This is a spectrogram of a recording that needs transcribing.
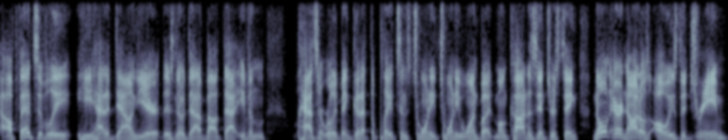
offensively, he had a down year. There's no doubt about that. Even hasn't really been good at the plate since 2021, but Moncada's interesting. Nolan Arenado's always the dream.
